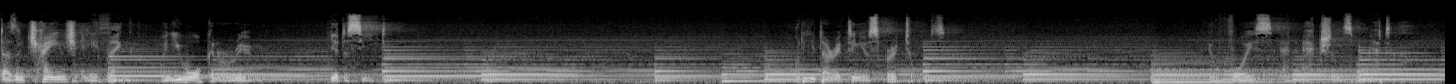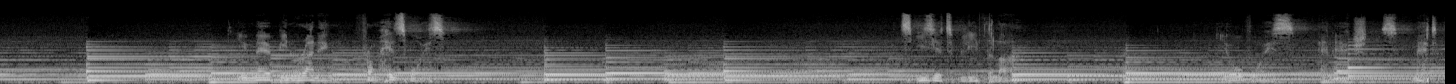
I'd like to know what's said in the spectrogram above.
doesn't change anything when you walk in a room, you're deceived. What are you directing your spirit towards? Voice and actions matter. You may have been running from His voice. It's easier to believe the lie. Your voice and actions matter.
